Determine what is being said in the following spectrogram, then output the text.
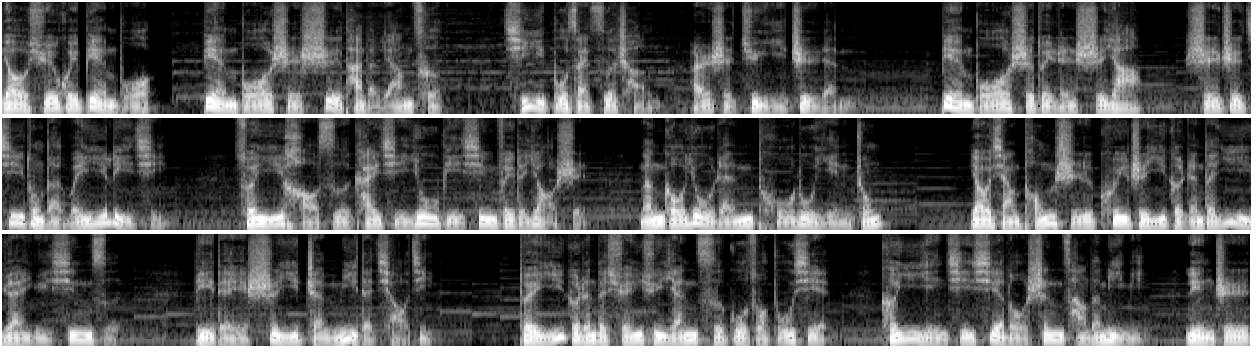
要学会辩驳，辩驳是试探的良策，其意不在自成，而是据以治人。辩驳是对人施压，使之激动的唯一利器，存疑好似开启幽闭心扉的钥匙，能够诱人吐露隐衷。要想同时窥知一个人的意愿与心思，必得施以缜密的巧计。对一个人的玄虚言辞故作不屑，可以引其泄露深藏的秘密。令之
